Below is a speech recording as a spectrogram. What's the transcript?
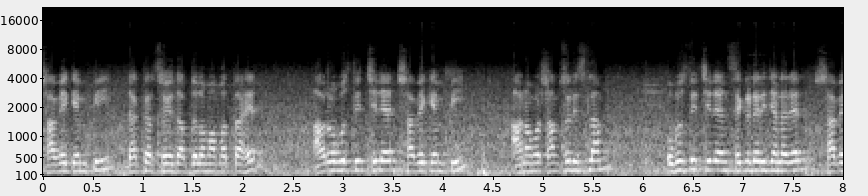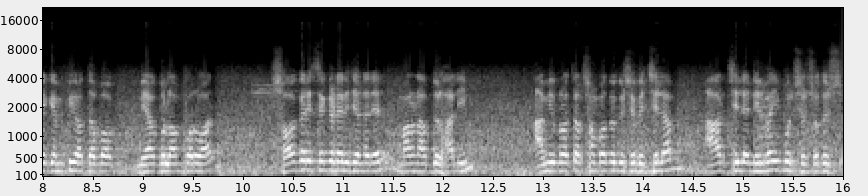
সাবেক এমপি ডাক্তার সৈয়দ আবদুল্লাহ মোহাম্মদ তাহের। আরও উপস্থিত ছিলেন সাবেক এমপি আনমর শামসুল ইসলাম। উপস্থিত ছিলেন সেক্রেটারি জেনারেল, সাবেক এমপি অধ্যাপক মিয়া গোলাম পরোয়ার। সহকারী সেক্রেটারি জেনারেল মারান আব্দুল হালিম আমি প্রচার সম্পাদক হিসেবে ছিলাম আর ছিলেন নির্বাহী পরিষদ সদস্য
